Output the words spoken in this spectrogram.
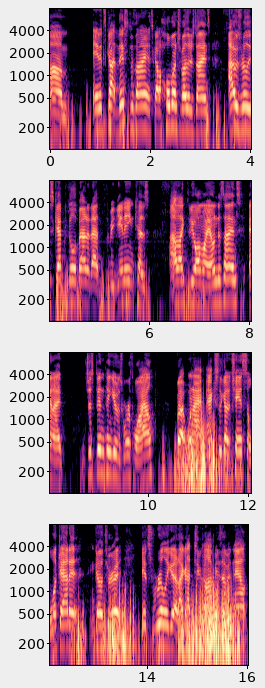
Um, and it's got this design, it's got a whole bunch of other designs. I was really skeptical about it at the beginning because I like to do all my own designs and I just didn't think it was worthwhile. But when I actually got a chance to look at it and go through it, it's really good. I got two copies of it now.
